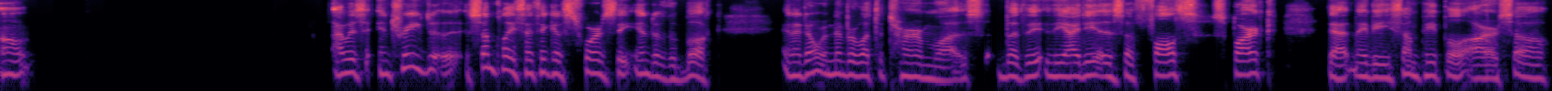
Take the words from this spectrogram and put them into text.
Oh, I was intrigued. uh, Someplace I think it's towards the end of the book, and I don't remember what the term was, but the the idea is a false spark that maybe some people are so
